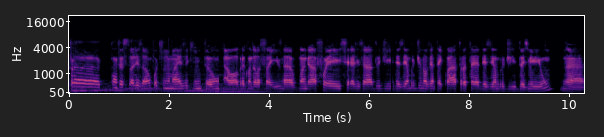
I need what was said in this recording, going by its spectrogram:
pra contextualizar um pouquinho mais aqui, então, a obra quando ela saiu, o mangá foi serializado de dezembro de 94 até dezembro de 2001 na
